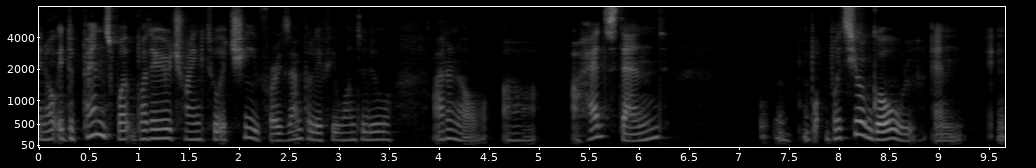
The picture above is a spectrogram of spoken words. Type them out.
you know, it depends what what are you trying to achieve. For example, if you want to do, I don't know, uh, a headstand, what's your goal in, in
